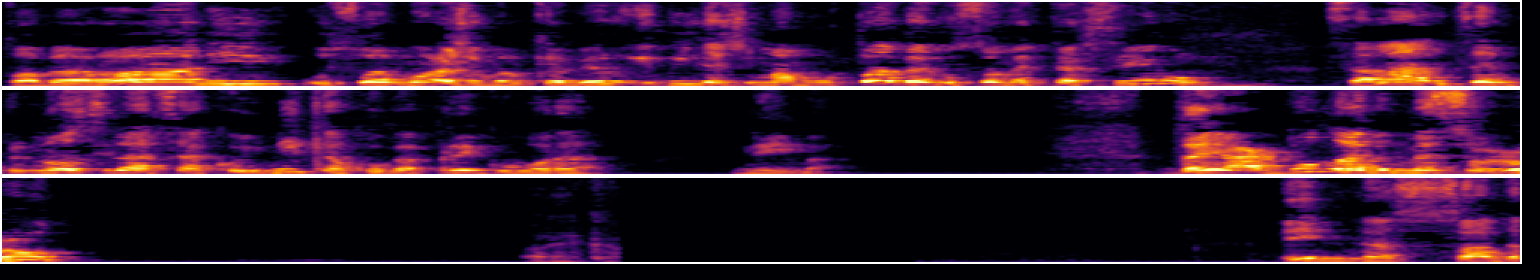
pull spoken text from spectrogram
Taberani u svojem Mu'ažem al-Kabiru i bilježi imamo Taber u svome tafsiru sa lancem prenosilaca koji nikakvoga pregovora nema. Da je Abdullah bin Mas'ud rekao Inna sada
